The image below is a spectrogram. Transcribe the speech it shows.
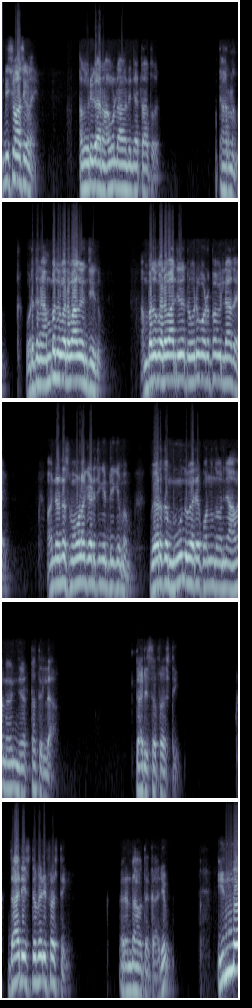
വിശ്വാസികളെ. അതൊരു കാരണം അതുകൊണ്ടാണ് അവന്റെ ഞെട്ടാത്തത്. കാരണം ഒരുത്തന് അമ്പത് കൊലപാതകം ചെയ്തു. അമ്പത് കൊലപാതകം ചെയ്തിട്ട് ഒരു കുഴപ്പമില്ലാതെ അവൻ രണ്ട് സ്മോളൊക്കെ അടിച്ചു കിട്ടിക്കുമ്പം വേറത്തെ മൂന്ന് പേരെ കൊന്നെന്ന് പറഞ്ഞാൽ അവൻ അത് ഞെട്ടത്തില്ല. That is the first thing that is the very first thing രണ്ടാമത്തെ കാര്യം ഇന്ന്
